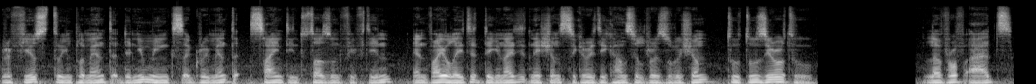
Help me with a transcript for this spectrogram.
refused to implement the new Minsk agreement signed in 2015, and violated the United Nations Security Council Resolution 2202. Lavrov adds,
